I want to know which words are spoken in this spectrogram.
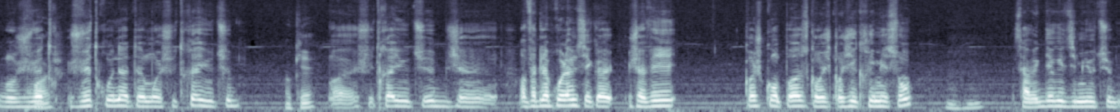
Bon, je vais, être, proches je vais être honnête, hein, moi, je suis très YouTube. Ok. Ouais, je suis très YouTube. je- En fait, le problème, c'est que j'avais. Quand je compose, quand j'écris mes sons, Mhm. c'est avec des rythmes YouTube.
